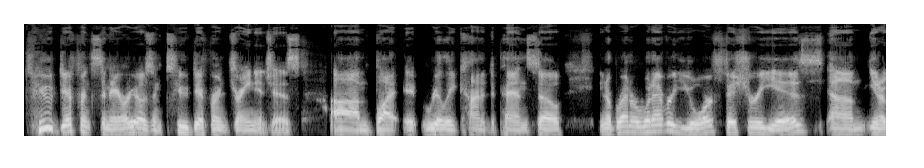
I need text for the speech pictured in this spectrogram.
two different scenarios and two different drainages. Um, but it really kind of depends. So, you know, Brenner, whatever your fishery is, um, you know,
